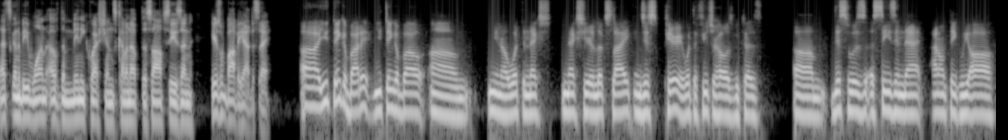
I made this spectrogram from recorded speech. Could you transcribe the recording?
That's going to be one of the many questions coming up this offseason. Here's what Bobby had to say. Uh, you think about it. You think about um, you know what the next next year looks like, and just period what the future holds. Because um, this was a season that I don't think we all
